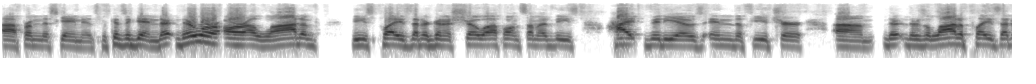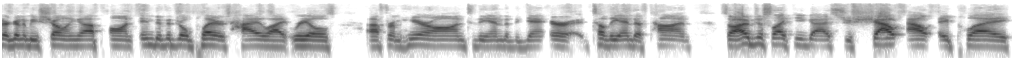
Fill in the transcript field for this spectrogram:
uh, from this game is, because again, there, there were, are a lot of these plays that are going to show up on some of these hype videos in the future. Um, there, there's a lot of plays that are going to be showing up on individual players' highlight reels uh, from here on to the end of the game or till the end of time. So I would just like you guys to shout out a play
